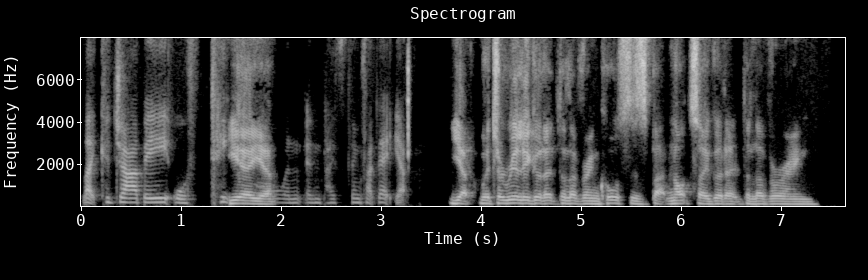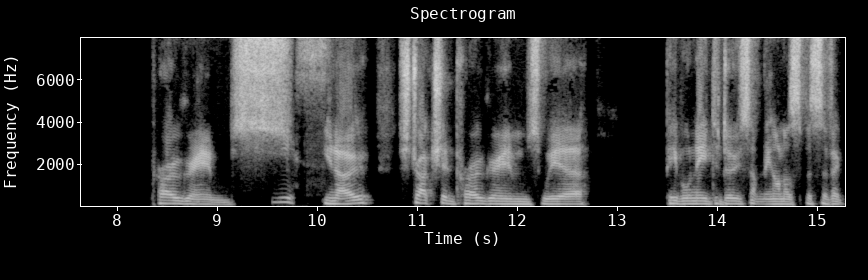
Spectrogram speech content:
Like Kajabi or Teachable yeah, yeah. and, and places, things like that. Yep. Yep, which are really good at delivering courses, but not so good at delivering programs. Yes. You know, structured programs where people need to do something on a specific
